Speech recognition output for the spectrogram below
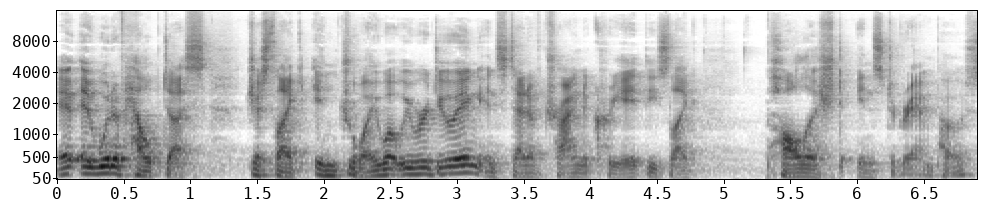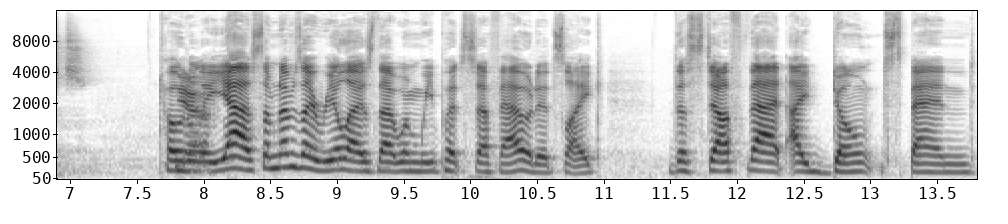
it, it would have helped us just like enjoy what we were doing instead of trying to create these like polished Instagram posts. Totally, yeah. yeah. Sometimes I realize that when we put stuff out, it's like the stuff that I don't spend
